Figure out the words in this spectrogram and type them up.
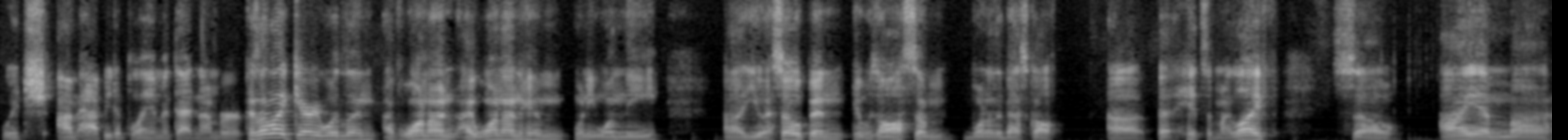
which I'm happy to play him at that number because I like Gary Woodland. I've won on I won on him when he won the uh, U.S. Open. It was awesome, one of the best golf uh, hits of my life. So I am uh,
